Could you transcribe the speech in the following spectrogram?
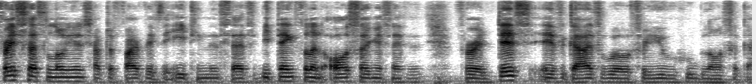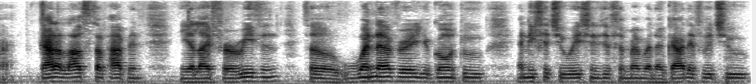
First Thessalonians chapter 5 verse 18 it says, Be thankful in all circumstances, for this is God's will for you who belongs to God. God allows stuff happen in your life for a reason. So whenever you're going through any situation, just remember that God is with you,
